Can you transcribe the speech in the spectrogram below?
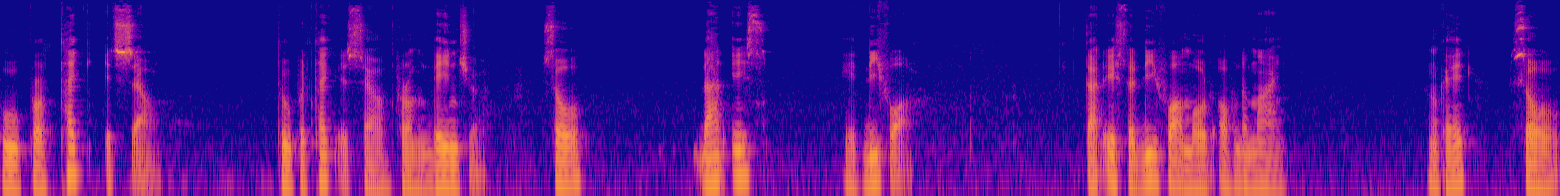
to protect itself to protect itself from danger. So that is a default. That is the default mode of the mind. Okay? So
